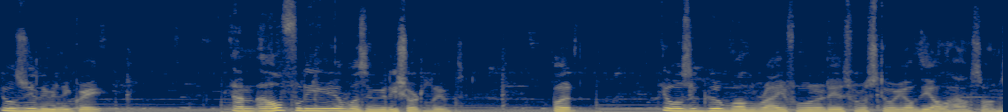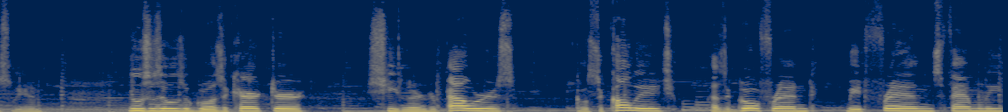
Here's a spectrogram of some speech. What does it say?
It was really really great. Um, hopefully it wasn't really short lived, but it was a good well ride for what it is for a story of the Owl House, honestly, and Luz was able to grow as a character. She learned her powers, goes to college, has a girlfriend, made friends, family.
